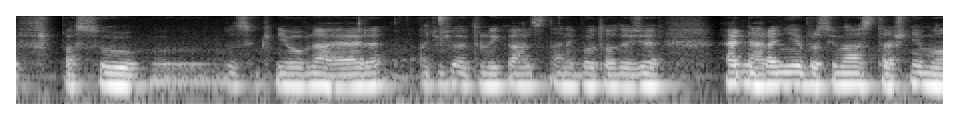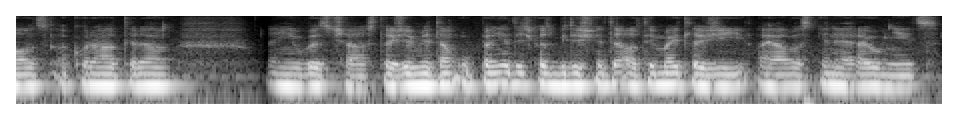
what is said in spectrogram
v pasu uh, zase knihovna her, ať už Electronic Arts, nebo to, takže her na hraní je prosím vás strašně moc, akorát teda není vůbec čas. Takže mě tam úplně teďka zbytečně ten Ultimate leží a já vlastně nehraju nic.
